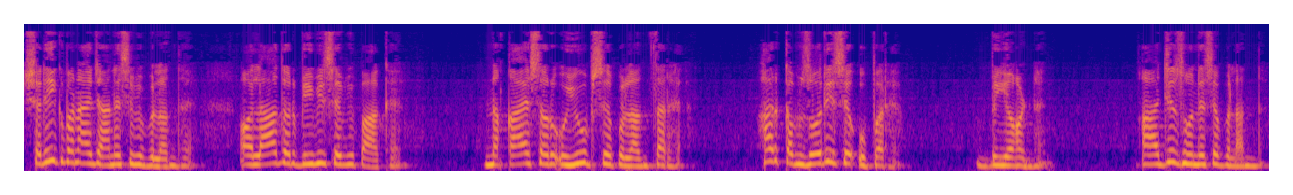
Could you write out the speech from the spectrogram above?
شریک بنائے جانے سے بھی بلند ہے۔ اولاد اور بیوی سے بھی پاک ہے۔ نقائص اور ایوب سے بلند تر ہے۔ ہر کمزوری سے اوپر ہے۔ بیونڈ ہے۔ آجز ہونے سے بلند ہے۔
